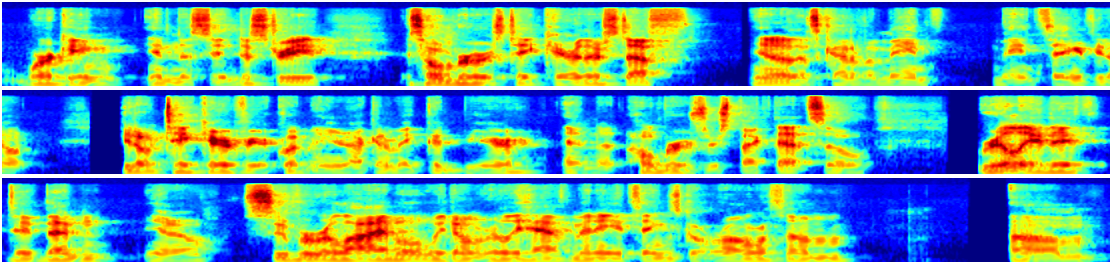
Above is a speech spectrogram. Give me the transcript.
working in this industry is homebrewers take care of their stuff. You know, that's kind of a main main thing. If you don't if you don't take care of your equipment, you're not going to make good beer. And homebrewers respect that. So really, they've they've been you know super reliable. We don't really have many things go wrong with them. Um,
